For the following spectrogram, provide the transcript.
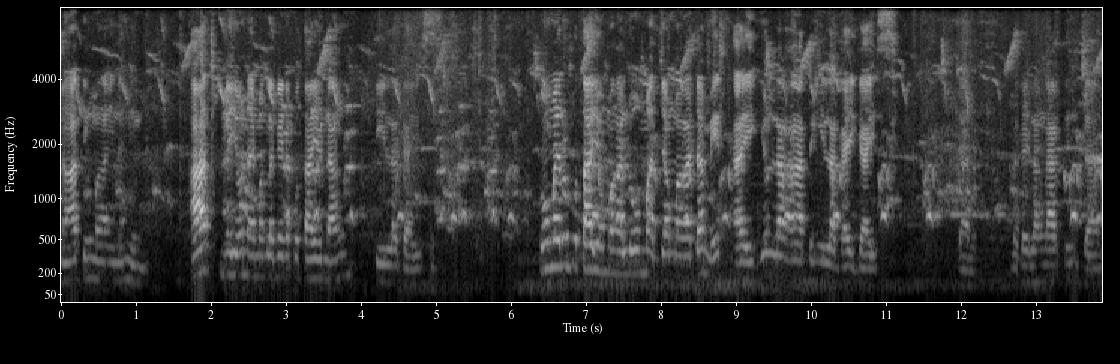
ng ating mga inahin. At ngayon ay maglagay na po tayo ng tila guys. Kung mayroon po tayong mga luma dyang mga damit ay yun lang ang ating ilagay guys. Yan. Lagay lang natin dyan.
